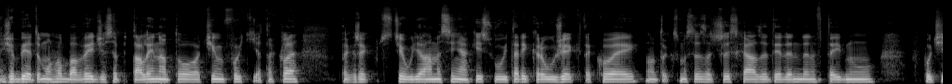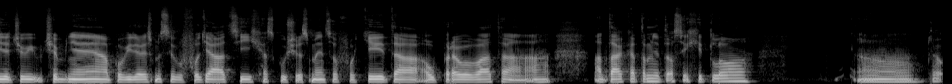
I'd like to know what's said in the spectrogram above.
že by je to mohlo bavit, že se ptali na to, a čím fotí a takhle, tak řekl prostě uděláme si nějaký svůj tady kroužek takovej, no tak jsme se začali scházet jeden den v týdnu v počítačové učebně a povídali jsme si o foťácích a zkoušeli jsme něco fotit a, a upravovat a, a, a tak a tam mě to asi chytlo. Uh, Jo.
